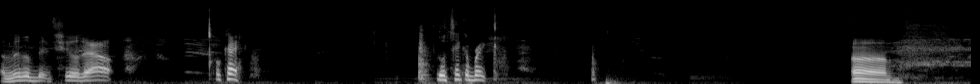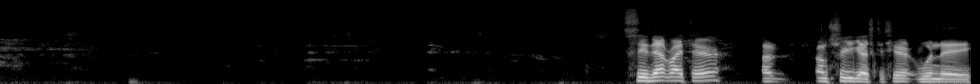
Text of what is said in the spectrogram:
a little bit chilled out. Okay. Go take a break. Um, see that right there? I'm, I'm sure you guys could hear it when they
